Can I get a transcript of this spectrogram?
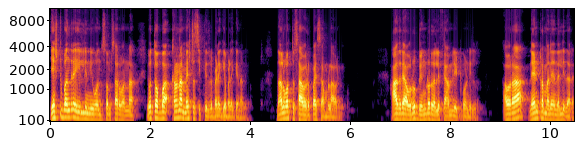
ಎಷ್ಟು ಬಂದರೆ ಇಲ್ಲಿ ನೀವು ಒಂದು ಸಂಸಾರವನ್ನು ಇವತ್ತೊಬ್ಬ ಕನ್ನಡ ಮೇಷ್ಟು ಸಿಕ್ಕಿದ್ರು ಬೆಳಗ್ಗೆ ಬೆಳಗ್ಗೆ ನನಗೆ. ನಲವತ್ತು ಸಾವಿರ ರೂಪಾಯಿ ಸಂಬಳ ಅವ್ರಿಗೆ. ಆದರೆ ಅವರು ಬೆಂಗಳೂರಲ್ಲಿ ಫ್ಯಾಮಿಲಿ ಇಟ್ಕೊಂಡಿಲ್ಲ. ಅವರ ನೆಂಟರ ಮನೆಯಲ್ಲಿದ್ದಾರೆ.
